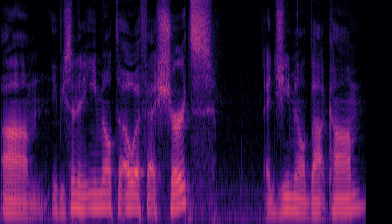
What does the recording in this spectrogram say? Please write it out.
Um, if you send an email to OFS shirts at gmail.com,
